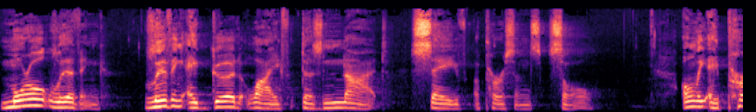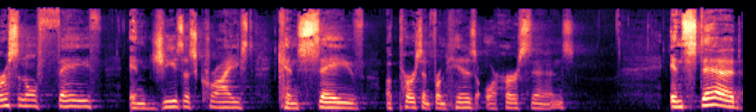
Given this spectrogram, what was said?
Moral living, living a good life, does not save a person's soul. Only a personal faith in Jesus Christ can save a person from his or her sins. Instead,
